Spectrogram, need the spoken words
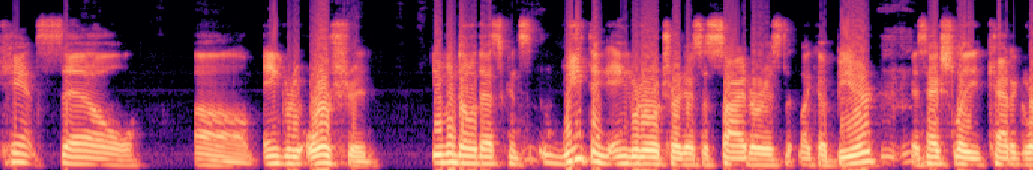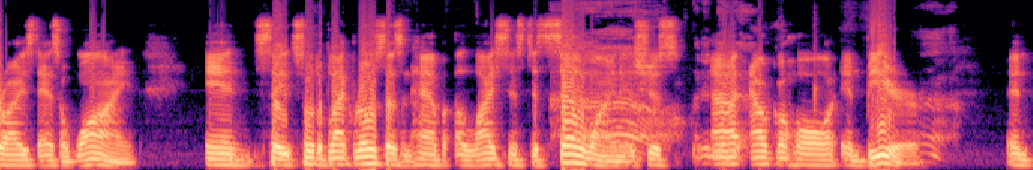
can't sell um, Angry Orchard, even though that's cons- we think Angry Orchard as a cider is like a beer. Mhm. It's actually categorized as a wine. And say so, the Black Rose doesn't have a license to sell wine. It's just Oh, didn't know a- alcohol and beer. Ah, And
